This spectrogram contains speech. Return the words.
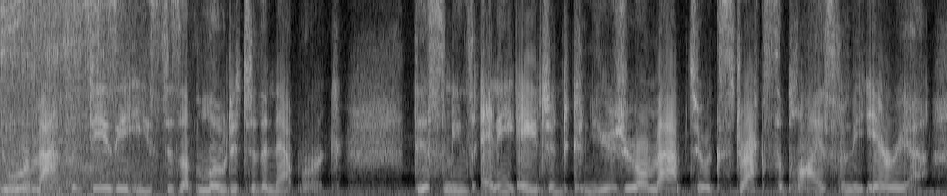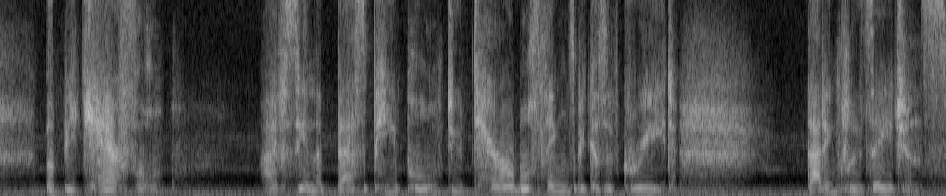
Your map of DZ East is uploaded to the network. This means any agent can use your map to extract supplies from the area. But be careful. I've seen the best people do terrible things because of greed. That includes agents.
